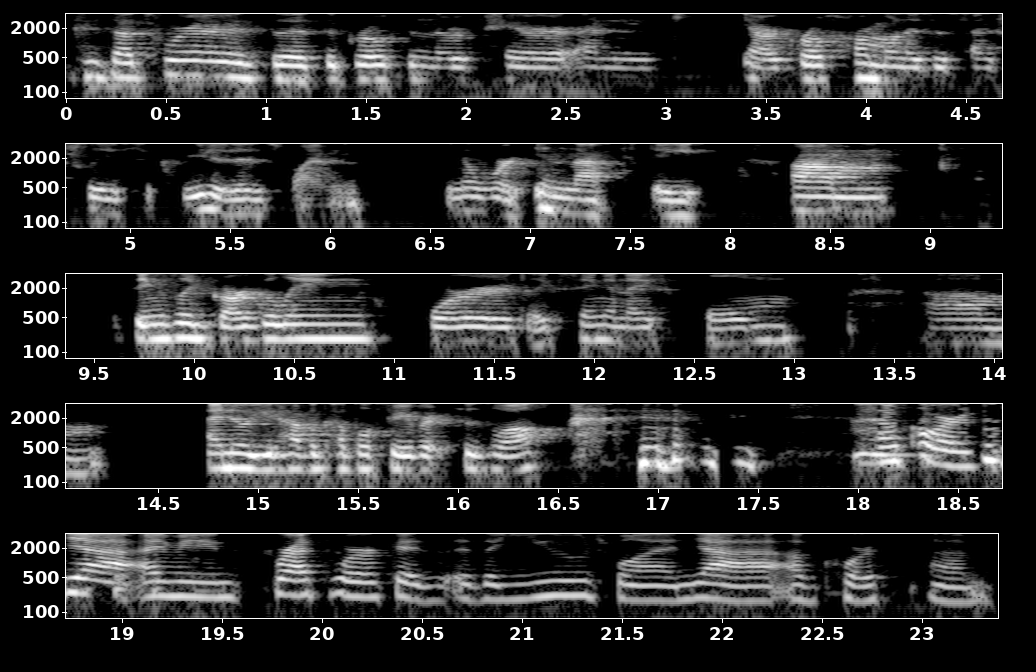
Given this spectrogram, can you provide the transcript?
because that's where the the growth and the repair and yeah, our growth hormone is essentially secreted is when you know we're in that state um, things like gargling or like saying a nice om. Um, I know you have a couple favorites as well. of course, yeah. I mean, breath work is is a huge one. Yeah, of course. Um,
